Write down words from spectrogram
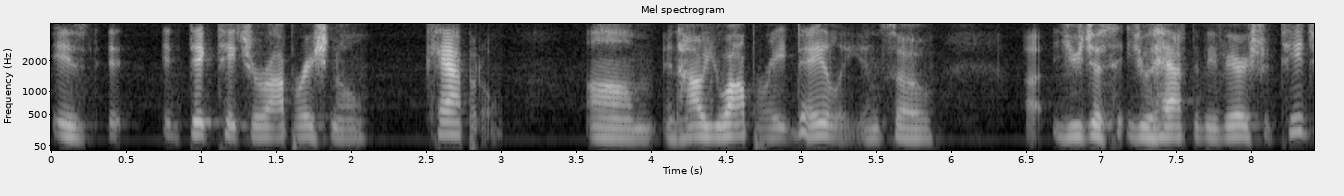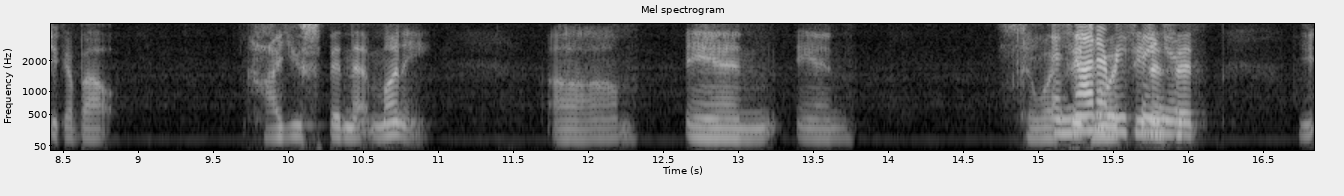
is it, it dictates your operational capital um, and how you operate daily, and so uh, you just you have to be very strategic about how you spend that money, um, and and to what And Sid- not to what Sita said, is- you,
